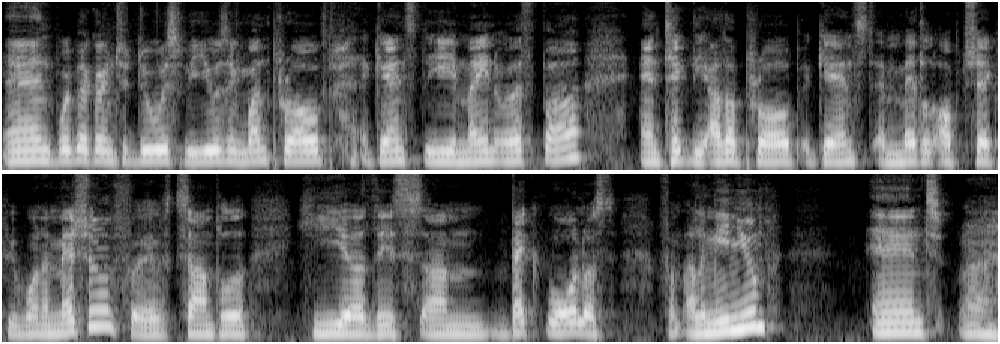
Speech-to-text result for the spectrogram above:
And what we're going to do is we're using one probe against the main earth bar and take the other probe against a metal object we want to measure. For example, here this um, back wall is from aluminium. And uh,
